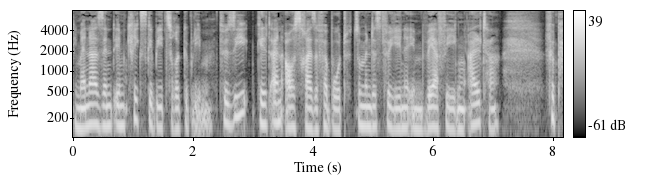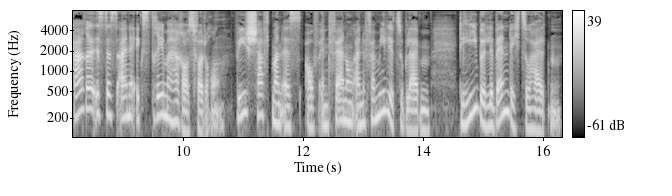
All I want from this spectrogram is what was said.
Die Männer sind im Kriegsgebiet zurückgeblieben. Für sie gilt ein Ausreiseverbot, zumindest für jene im wehrfähigen Alter. Für Paare ist es eine extreme Herausforderung. Wie schafft man es, auf Entfernung eine Familie zu bleiben, die Liebe lebendig zu halten?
